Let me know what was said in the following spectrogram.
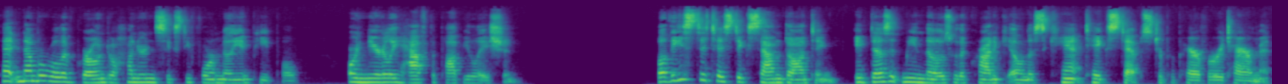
that number will have grown to 164 million people, or nearly half the population. While these statistics sound daunting, it doesn't mean those with a chronic illness can't take steps to prepare for retirement.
